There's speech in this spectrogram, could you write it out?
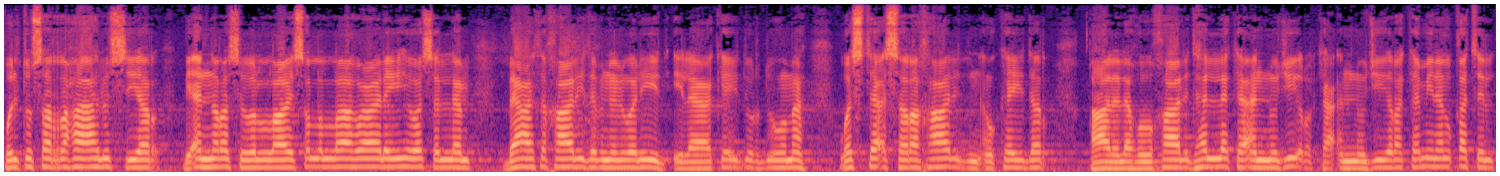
قلت صرح أهل السير بأن رسول الله صلى الله عليه وسلم بعث خالد بن الوليد إلى كيدر دومة واستأسر خالد أو كيدر. قال له خالد هل لك أن نجيرك أن نجيرك من القتل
